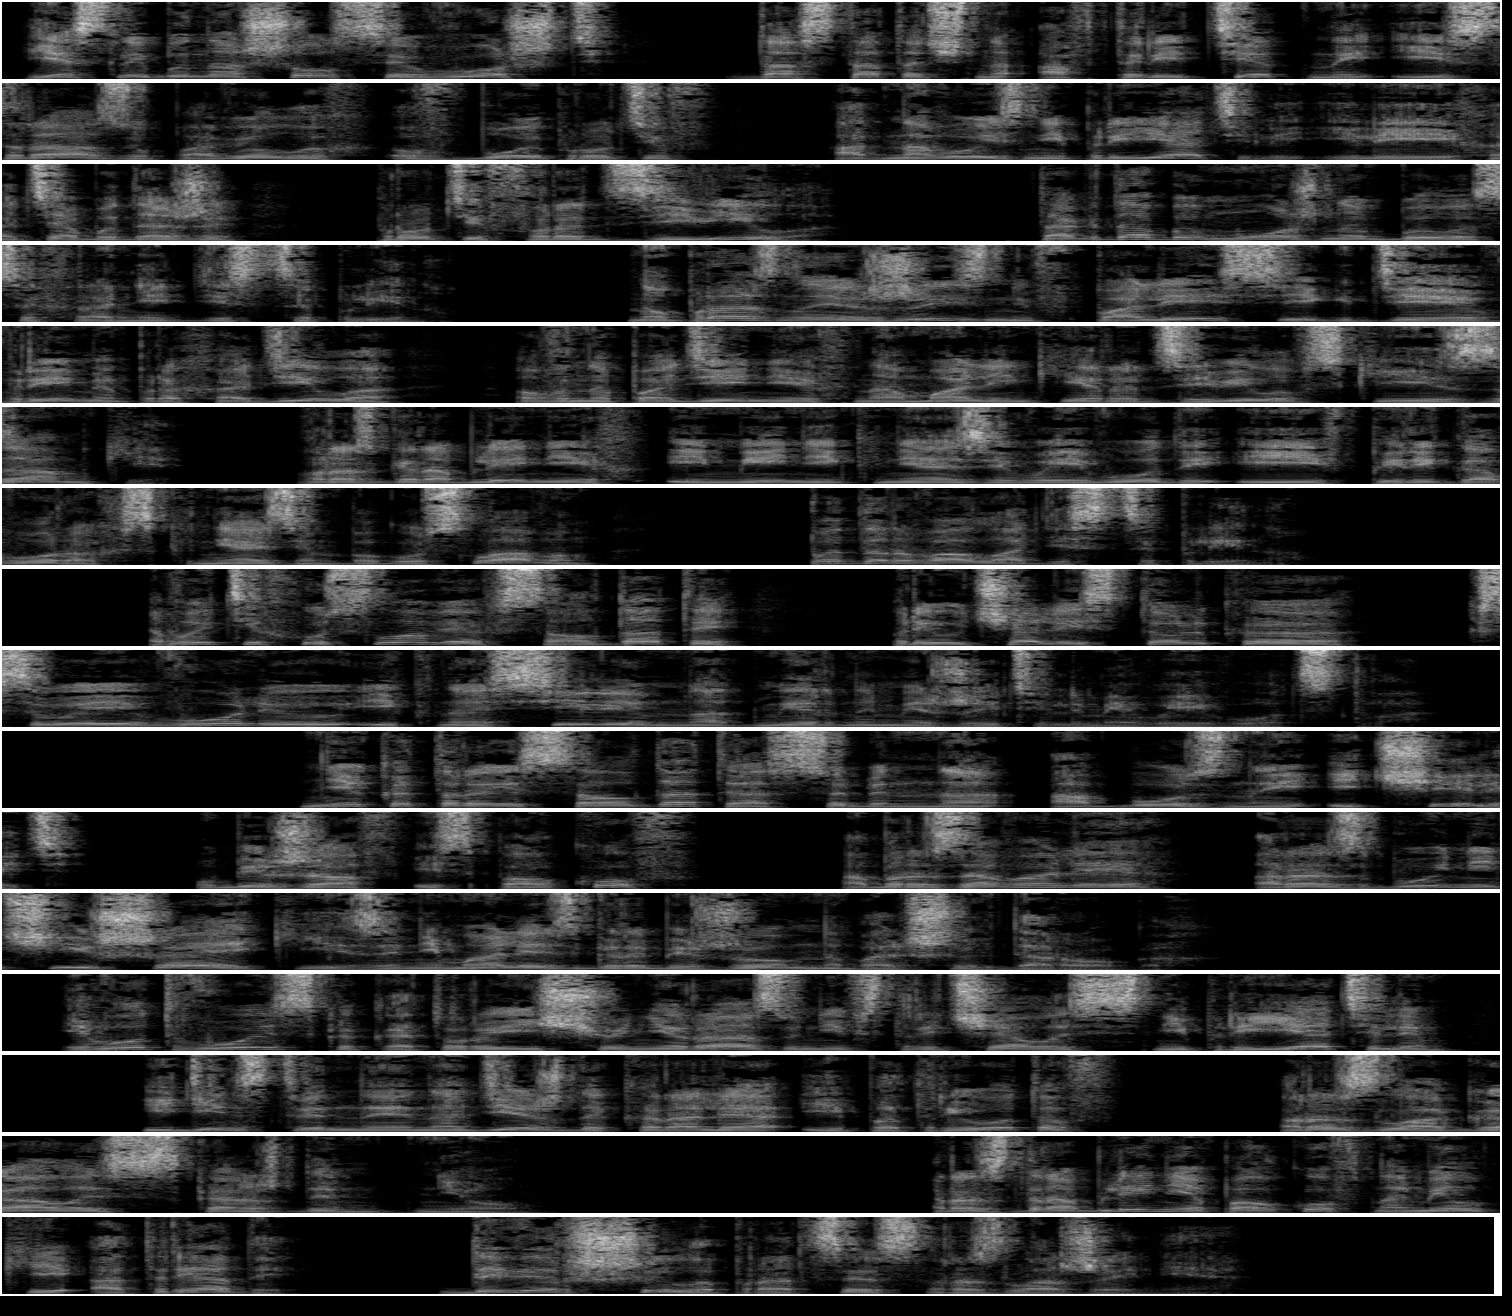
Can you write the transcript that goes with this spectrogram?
Если бы нашелся вождь, достаточно авторитетный и сразу повел их в бой против одного из неприятелей или хотя бы даже против Радзивилла, Тогда бы можно было сохранить дисциплину. Но праздная жизнь в Полесье, где время проходило в нападениях на маленькие радзивилловские замки, в разграблениях имений князя-воеводы и в переговорах с князем Богуславом, подорвала дисциплину. В этих условиях солдаты приучались только к своеволию и к насилиям над мирными жителями воеводства. Некоторые солдаты, особенно обозные и челядь, убежав из полков, образовали разбойничьи шайки и занимались грабежом на больших дорогах. И вот войско, которое еще ни разу не встречалось с неприятелем, единственная надежда короля и патриотов, разлагалось с каждым днем. Раздробление полков на мелкие отряды довершило процесс разложения.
